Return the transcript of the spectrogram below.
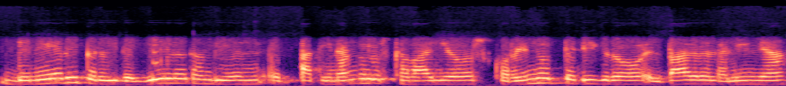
de nieve, pero y de hielo también, eh, patinando los caballos, corriendo el peligro, el padre, la niña.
